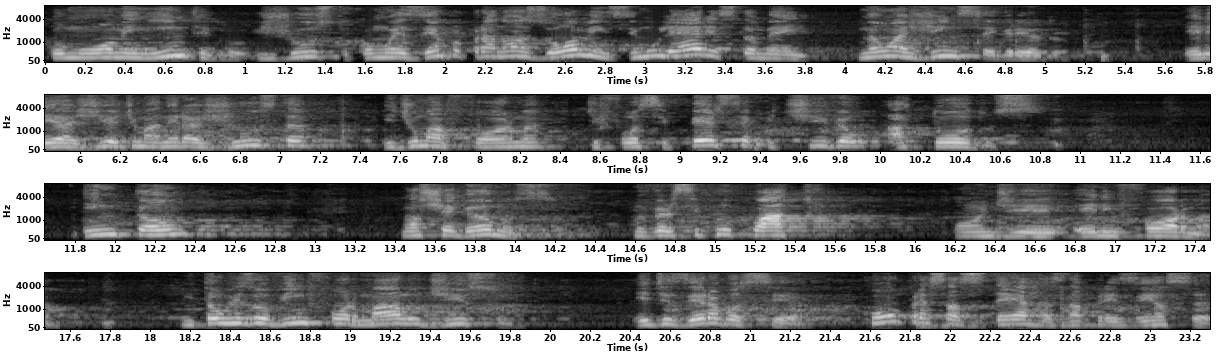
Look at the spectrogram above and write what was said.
como um homem íntegro e justo, como exemplo para nós homens e mulheres também, não agia em segredo. Ele agia de maneira justa e de uma forma que fosse perceptível a todos. Então, nós chegamos no versículo 4, onde ele informa: Então resolvi informá-lo disso e dizer a você: compre essas terras na presença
